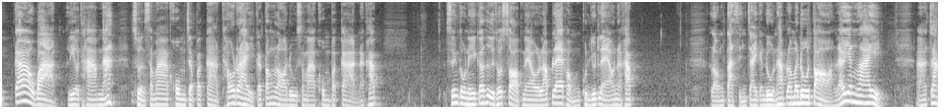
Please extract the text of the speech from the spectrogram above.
89 บาทเรียวไทม์นะ ส่วนสมาคมจะประกาศเท่าไหร่ก็ต้องรอดูสมาคมประกาศนะครับ ซึ่งตรงนี้ก็คือทดสอบแนวรับแรกของคุณยุทธแล้วนะครับ ลองตัดสินใจกันดูนะครับ เรามาดูต่อแล้วยังไงจาก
